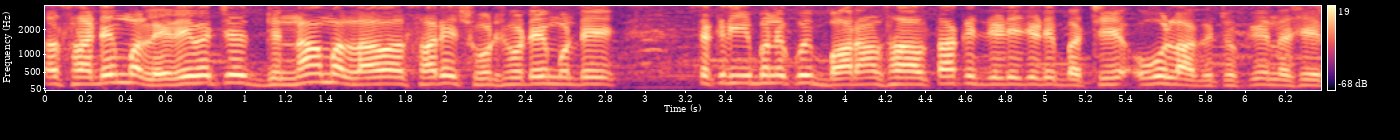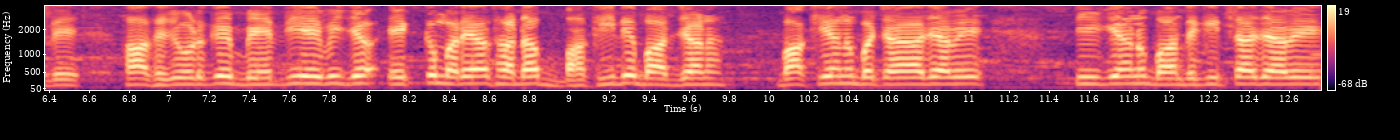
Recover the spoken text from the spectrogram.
ਤਾਂ ਸਾਡੇ ਮਹੱਲੇ ਦੇ ਵਿੱਚ ਜਿੰਨਾ ਮਹੱਲਾ ਵਾ ਸਾਰੇ ਛੋਟੇ ਛੋਟੇ ਮੁੰਡੇ ਤਕਰੀਬਨ ਕੋਈ 12 ਸਾਲ ਤੱਕ ਜਿਹੜੇ ਜਿਹੜੇ ਬੱਚੇ ਉਹ ਲੱਗ ਚੁੱਕੇ ਨਸ਼ੇ ਤੇ ਹੱਥ ਜੋੜ ਕੇ ਬੇਨਤੀ ਹੈ ਵੀ ਜੇ ਇੱਕ ਮਰਿਆ ਸਾਡਾ ਬਾਕੀ ਦੇ ਬਚ ਜਾਣ ਬਾਕੀਆਂ ਨੂੰ ਬਚਾਇਆ ਜਾਵੇ ਟੀਕਿਆਂ ਨੂੰ ਬੰਦ ਕੀਤਾ ਜਾਵੇ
